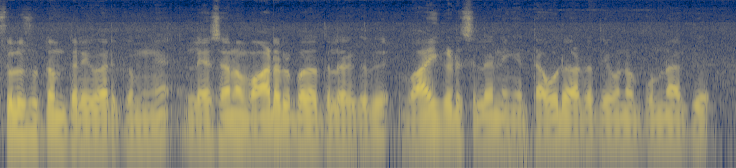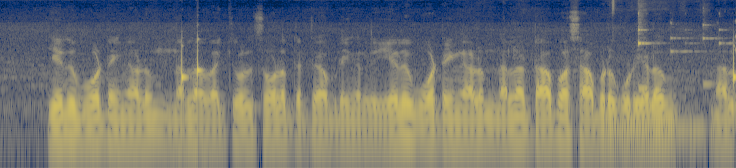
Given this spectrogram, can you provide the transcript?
சுழு சுத்தம் தெளிவாக இருக்குங்க. லேசான வாடல் பதத்தில் இருக்குது. வாய் கடிசில் நீங்கள் தவிடு அடர்த்தியான புண்ணாக்கு எது போட்டிங்கனாலும் நல்லா வைக்கோல் சோளத்தட்டு அப்படிங்கிறது எது போட்டிங்கனாலும் நல்லா டாப்பாக சாப்பிடக்கூடிய அளவு நல்ல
